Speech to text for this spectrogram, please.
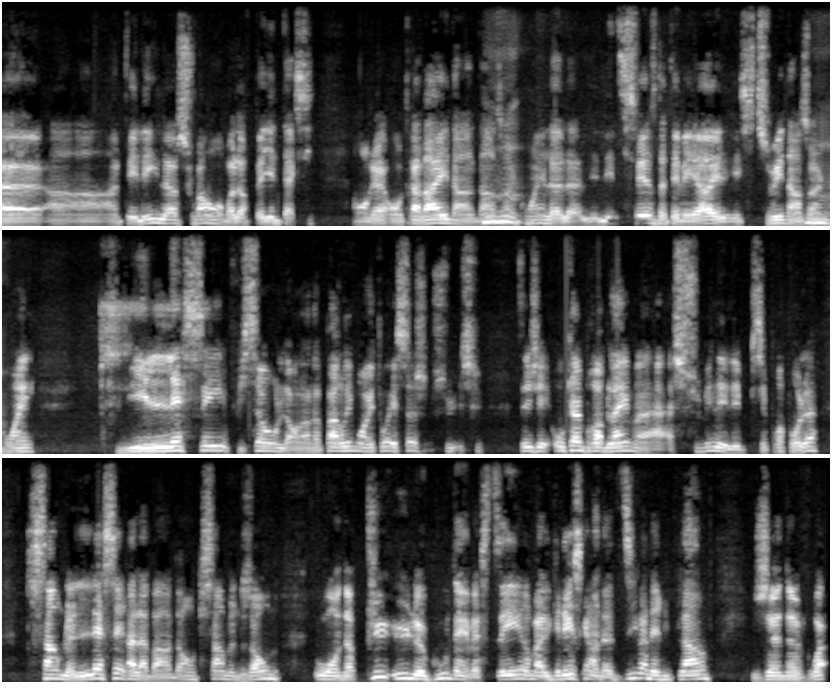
euh, en, en télé, là, souvent on va leur payer le taxi. On, on travaille dans, dans un coin, là, là, l'édifice de TVA est, est situé dans un Mhm. coin qui est laissé, puis ça, on, on en a parlé moi et toi, et ça, je, suis- j'ai aucun problème à, à assumer les, les- ces propos-là, qui semblent laisser à l'abandon, qui semblent une zone où on n'a plus eu le goût d'investir, malgré ce qu'en a dit Valérie Plante. Je ne vois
